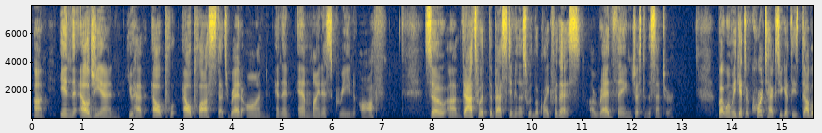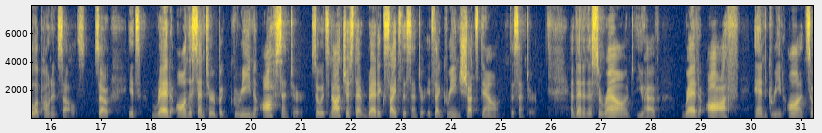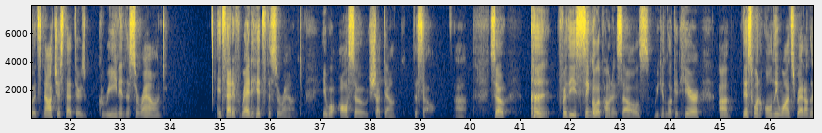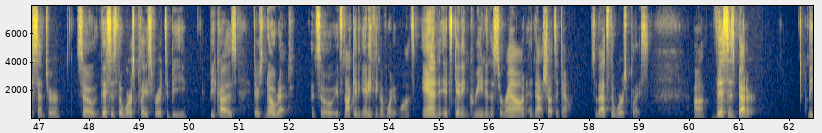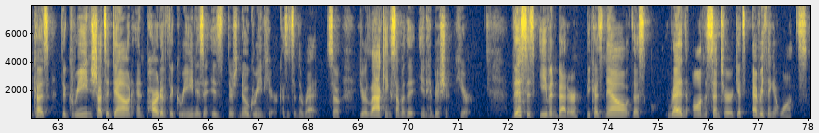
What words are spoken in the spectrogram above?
um, in the LGN, you have L, pl L plus, that's red on, and then M minus, green off. So um, that's what the best stimulus would look like for this, a red thing just in the center. But when we get to cortex, you get these double opponent cells. So it's red on the center, but green off center. So it's not just that red excites the center, it's that green shuts down the center. And then in the surround, you have red off and green on. So it's not just that there's green in the surround, it's that if red hits the surround, it will also shut down the cell. Um, so for these single opponent cells, we can look at here. Um, this one only wants red on the center. So this is the worst place for it to be because there's no red. And so it's not getting anything of what it wants. And it's getting green in the surround, and that shuts it down. So that's the worst place. Uh, this is better because the green shuts it down, and part of the green is, is there's no green here because it's in the red. So you're lacking some of the inhibition here. This is even better because now this red on the center gets everything it wants,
